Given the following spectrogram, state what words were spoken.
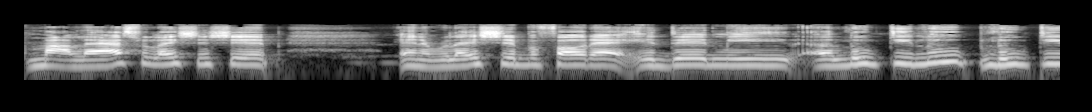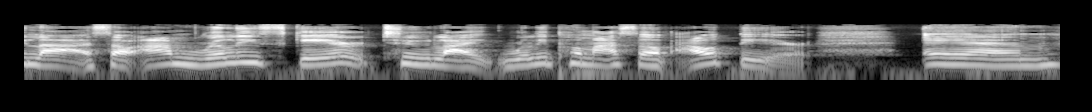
my last relationship and a relationship before that, it did me a loop de loop, loop de lie. So I'm really scared to like really put myself out there. And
